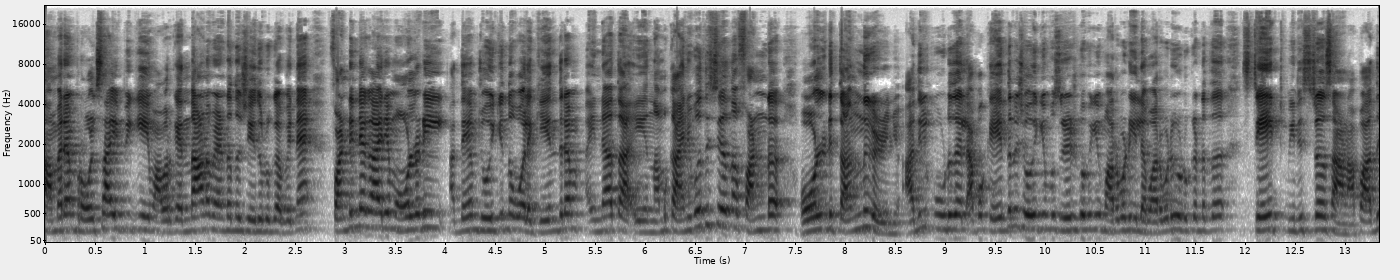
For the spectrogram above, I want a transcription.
സമരം പ്രോത്സാഹിപ്പിക്കുകയും അവർക്ക് എന്താണ് വേണ്ടതെന്ന് ചെയ്തു കൊടുക്കുക. പിന്നെ ഫണ്ടിന്റെ കാര്യം ഓൾറെഡി അദ്ദേഹം ചോദിക്കുന്ന പോലെ കേന്ദ്രം ഇന്നത്തെ നമുക്ക് അനുവദിച്ചു തന്ന ഫണ്ട് ഓൾറെഡി തന്നു കഴിഞ്ഞു. അതിൽ കൂടുതൽ അപ്പോൾ കേന്ദ്രം ചോദിക്കുമ്പോൾ സുരേഷ് ഗോപിക്ക് മറുപടി ഇല്ല മറുപടി കൊടുക്കേണ്ടത് സ്റ്റേറ്റ് മിനിസ്റ്റേഴ്സ് ആണ്. അപ്പോൾ അത്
